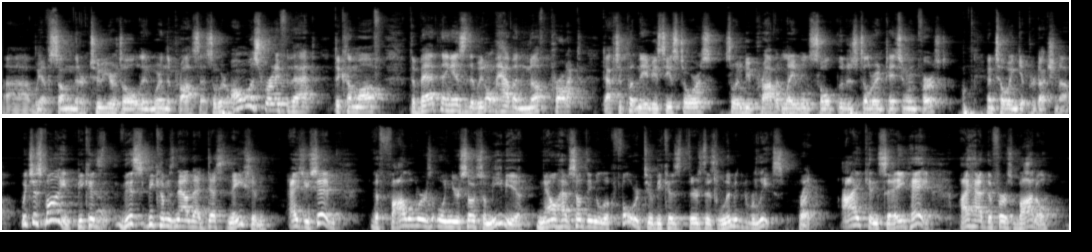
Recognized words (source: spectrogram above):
Uh, we have some that are two years old, and we're in the process. So we're almost ready for that to come off. The bad thing is that we don't have enough product to actually put in the ABC stores, so it'll be private labeled, sold through the distillery and tasting room first until we can get production up. Which is fine because this becomes now that destination. As you said, the followers on your social media now have something to look forward to because there's this limited release. Right. I can say, hey, I had the first bottle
